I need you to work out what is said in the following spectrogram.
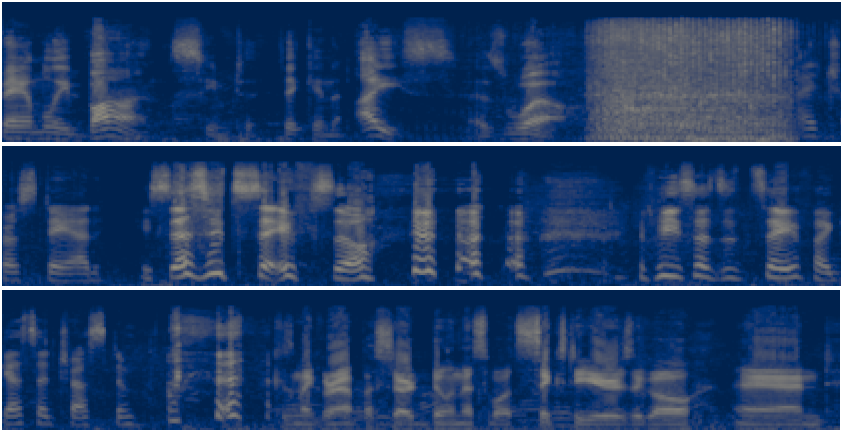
family bonds seem to thicken ice as well. I trust Dad. He says it's safe, so if he says it's safe, I guess I trust him. Because my grandpa started doing this about 60 years ago, and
